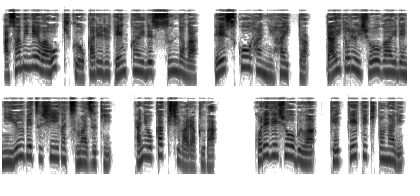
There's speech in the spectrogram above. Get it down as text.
浅峰は大きく置かれる展開で進んだが、レース後半に入った大土類障害で二遊別 C がつまずき、谷岡騎手が落馬。これで勝負は決定的となり、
